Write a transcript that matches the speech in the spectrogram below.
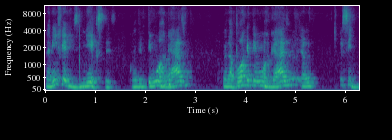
Não é nem feliz, em êxtase. Quando ele tem um orgasmo, quando a porca tem um orgasmo, ela, tipo assim.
